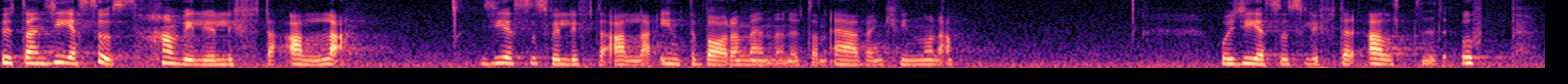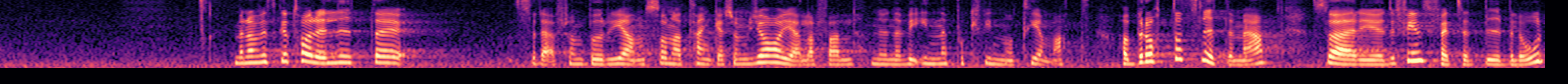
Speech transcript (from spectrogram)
Utan Jesus, han vill ju lyfta alla. Jesus vill lyfta alla, inte bara männen utan även kvinnorna. Och Jesus lyfter alltid upp. Men om vi ska ta det lite sådär från början, sådana tankar som jag i alla fall, nu när vi är inne på kvinnotemat, har brottats lite med, så är det ju, det finns faktiskt ett bibelord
